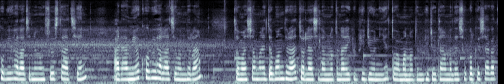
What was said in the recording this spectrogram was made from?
খুবই ভালো আছেন এবং সুস্থ আছেন। আর আমিও খুবই ভালো আছি বন্ধুরা। তোমার সম্মানিত বন্ধুরা, চলে আসলাম নতুন আরেকটি ভিডিও নিয়ে। তো আমার নতুন ভিডিওতে আপনাদের সকলকে স্বাগত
